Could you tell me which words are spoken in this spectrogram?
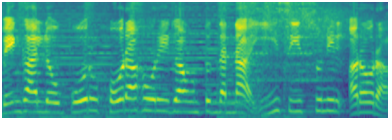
బెంగాల్లో పోరు హోరాహోరీగా ఉంటుందన్న ఈసీ సునీల్ అరోరా.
